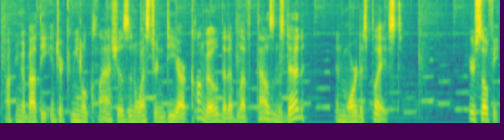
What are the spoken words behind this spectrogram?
talking about the intercommunal clashes in western DR Congo that have left thousands dead and more displaced. Here's Sophie.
